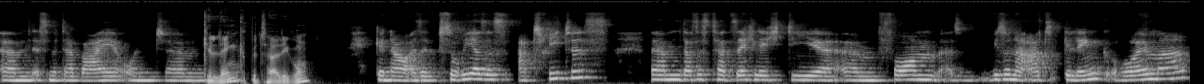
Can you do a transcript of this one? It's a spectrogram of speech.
ähm, ist mit dabei. Und ähm, Gelenkbeteiligung? Genau, also Psoriasis, Arthritis. Ähm, das ist tatsächlich die ähm, Form, also wie so eine Art Gelenkräumer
